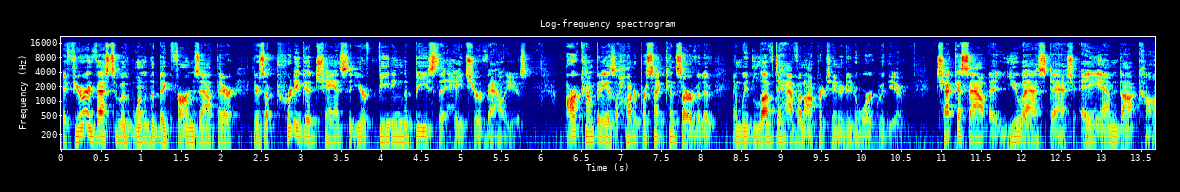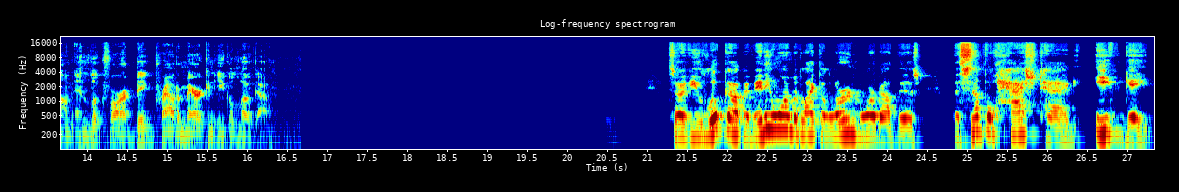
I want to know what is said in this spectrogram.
If you're invested with one of the big firms out there, there's a pretty good chance that you're feeding the beast that hates your values. Our company is 100% conservative, and we'd love to have an opportunity to work with you. Check us out at us-am.com and look for our big, proud American Eagle logo. So if you look up, if anyone would like to learn more about this, the simple hashtag ETHGate,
